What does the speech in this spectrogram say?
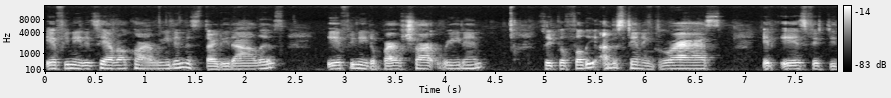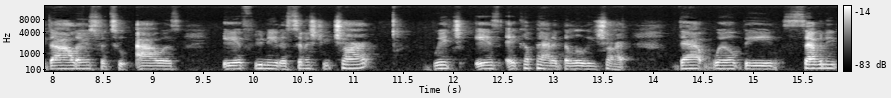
If you need a tarot card reading, it's $30. If you need a birth chart reading, so you can fully understand and grasp, it is $50 for two hours if you need a synastry chart, which is a compatibility chart. That will be $70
